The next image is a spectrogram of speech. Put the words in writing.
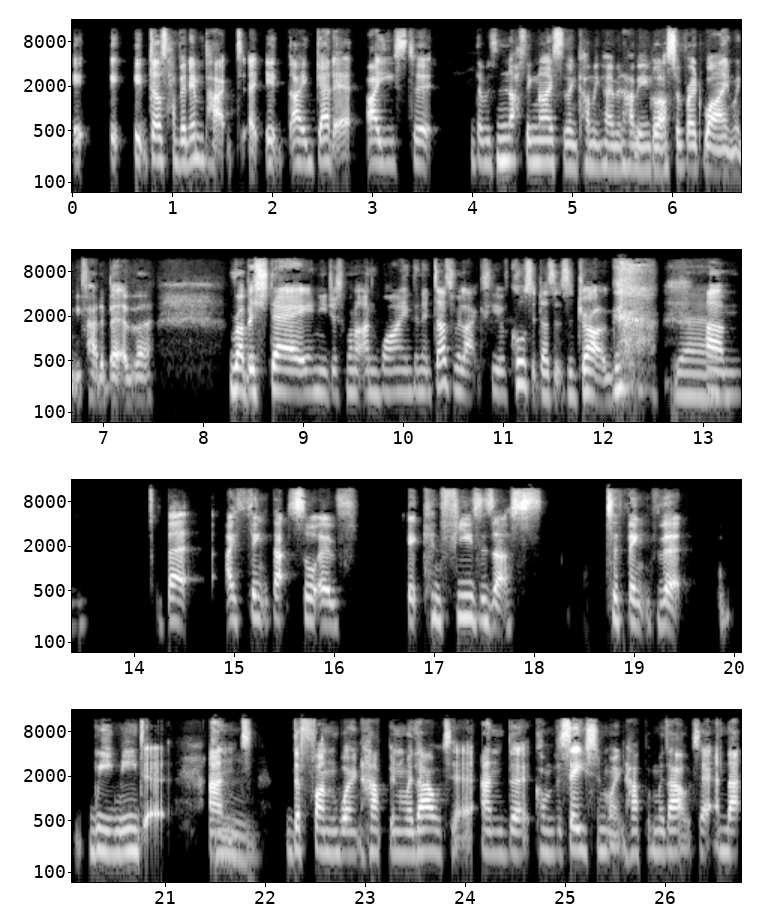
it it, it does have an impact. It, it I get it. I used to. There was nothing nicer than coming home and having a glass of red wine when you've had a bit of a rubbish day and you just want to unwind and it does relax you of course it does it's a drug Yeah. um but i think that sort of it confuses us to think that we need it and Mm. the fun won't happen without it and the conversation won't happen without it and that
